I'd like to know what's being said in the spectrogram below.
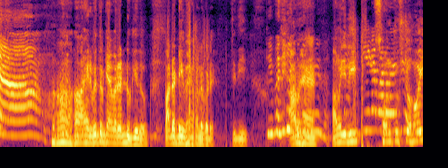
না। এর ভেতর ক্যামেরা ঢুকিয়ে দাও। পাটা টেপ হ্যাঁ ভালো করে। দিদি আমি হ্যাঁ আমি যদি সন্তুষ্ট হই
